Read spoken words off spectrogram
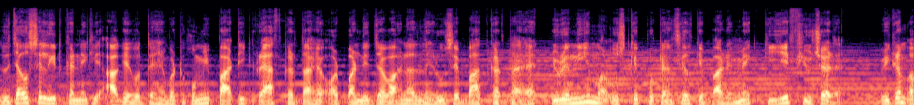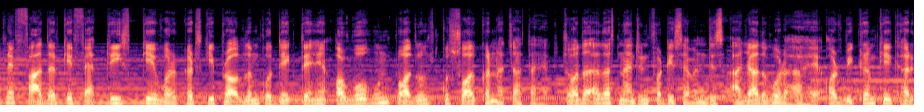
रिजा उसे लीड करने के लिए आगे होते हैं बट होमी पार्टी क्रैश करता है और पंडित जवाहरलाल नेहरू से बात करता है यूरेनियम और उसके पोटेंशियल के बारे में कि ये फ्यूचर है। विक्रम अपने फादर के फैक्ट्री के वर्कर्स की प्रॉब्लम को देखते हैं और वो उन प्रॉब्लम्स को सॉल्व करना चाहता है। 14 अगस्त 1947 देश आज़ाद हो रहा है और विक्रम के घर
